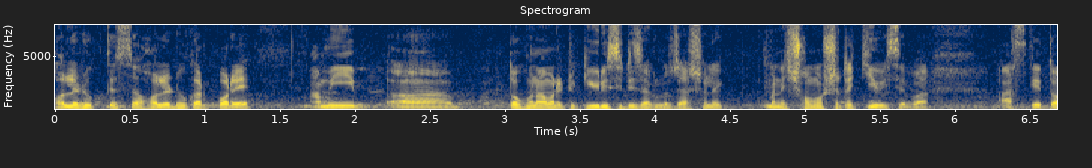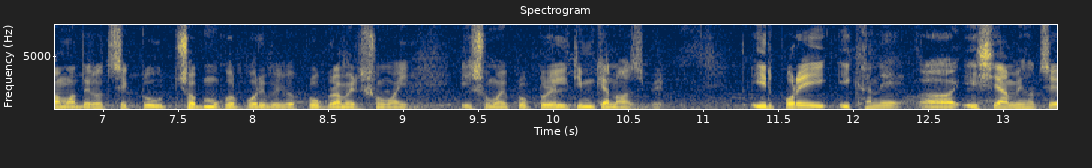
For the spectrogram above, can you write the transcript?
হলে ঢুকতেছে। হলে ঢুকার পরে আমি তখন আমার একটু কিউরিসিটি জাগলো যে আসলে মানে সমস্যাটা কী হয়েছে বা আজকে তো আমাদের হচ্ছে একটু উৎসব মুখর পরিবেশ বা প্রোগ্রামের সময়, এই সময় প্রক্টোরিয়াল টিম কেন আসবে? এরপরে এখানে এসে আমি হচ্ছে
